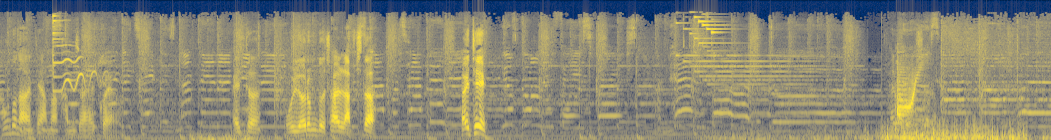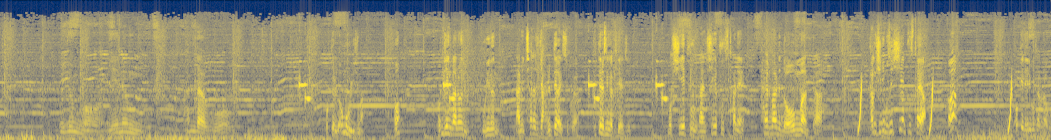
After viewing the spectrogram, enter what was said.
형도 나한테 아마 감사할 거야. 하여튼 올 여름도 잘 납시다. 화이팅! 예능 한다고 어깨를 너무 올리지 마. 어? 언젠가는 우리는 남이 찾아주지 않을 때가 있을 거야. 그때 생각해야지. 뭐 CF, 난 CF 스타네. 할 말이 너무 많다. 당신이 무슨 CF 스타야? 어? 어깨 내리고 살라고.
